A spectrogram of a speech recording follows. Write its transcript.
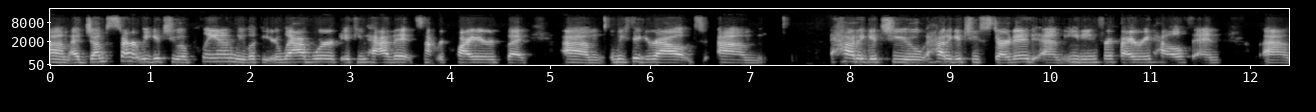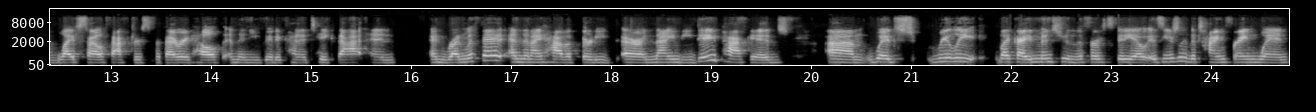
um, a jump start. We get you a plan, we look at your lab work. If you have it, it's not required, but um, we figure out how to get you how to get you started eating for thyroid health and um, lifestyle factors for thyroid health and then you get to kind of take that and and run with it and then i have a 30 or a 90 day package um, which really like i mentioned in the first video is usually the time frame when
